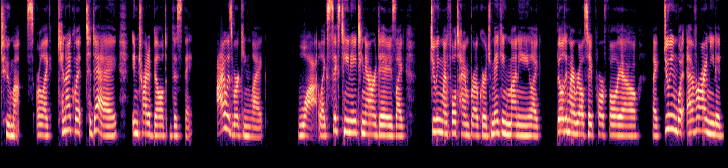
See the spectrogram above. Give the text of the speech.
two months? Or like, can I quit today and try to build this thing? I was working like lot, like 16, 18 hour days, like doing my full time brokerage, making money, like building my real estate portfolio, like doing whatever I needed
